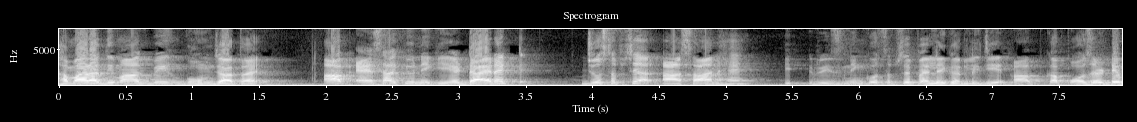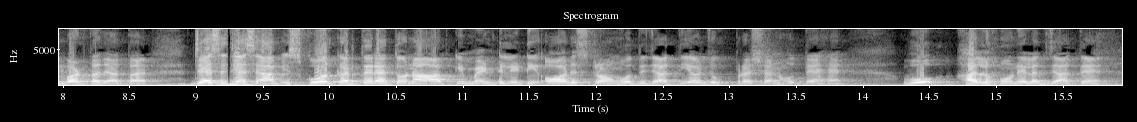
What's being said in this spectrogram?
हमारा दिमाग भी घूम जाता है। आप ऐसा क्यों नहीं किए डायरेक्ट जो सबसे आसान है रीजनिंग को सबसे पहले कर लीजिए। आपका पॉजिटिव बढ़ता जाता है। जैसे जैसे आप स्कोर करते रहते हो ना, आपकी मेंटेलिटी और स्ट्रांग होती जाती है और जो प्रश्न होते हैं, वो हल होने लग जाते हैं।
